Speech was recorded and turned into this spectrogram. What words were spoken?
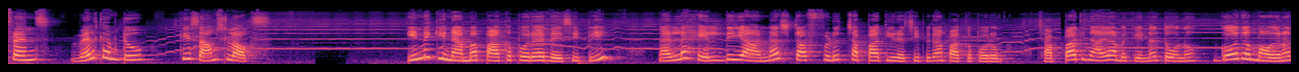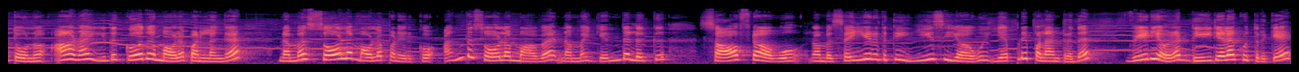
ஃப்ரெண்ட்ஸ் வெல்கம் டு கிசாம்ஸ் லாக்ஸ் இன்றைக்கி நம்ம பார்க்க போகிற ரெசிபி நல்ல ஹெல்த்தியான ஸ்டஃப்டு சப்பாத்தி ரெசிபி தான் பார்க்க போகிறோம் சப்பாத்தினாலே நமக்கு என்ன தோணும்? கோதுமை மாவு தானே தோணும். ஆனால் இது கோதுமை மாவில் பண்ணலங்க. நம்ம சோள மாவில் பண்ணியிருக்கோம் அந்த சோள மாவை நம்ம எந்த அளவுக்கு சாஃப்டாகவும் நம்ம செய்கிறதுக்கு ஈஸியாகவும் எப்படி பண்ணலான்றத வீடியோவில் டீட்டெயிலாக கொடுத்துருக்கேன்.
